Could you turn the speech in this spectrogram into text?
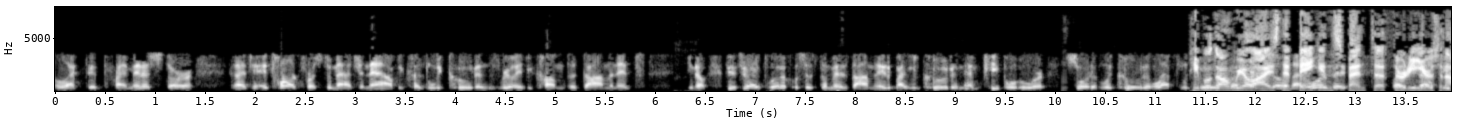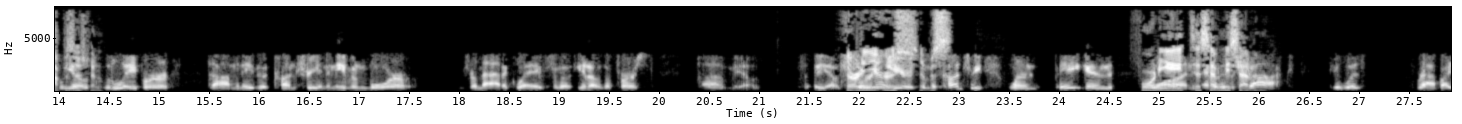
elected prime minister, and I think it's hard for us to imagine now because Likud has really become the dominant. You know, the Israeli political system is dominated by Likud, and then people who are sort of Likud and left Likud. People don't realize in that Begin orbit. spent uh, But, 30 you know, years in people, you know, opposition. Labor dominated the country in an even more dramatic way for the you know the first um, you know you know 30 years. It of the country when Begin 48 won, to and it was shock. It was Rabbi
